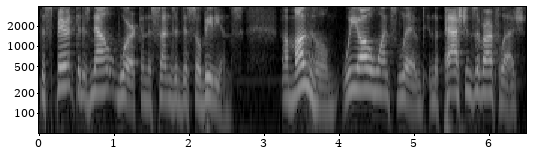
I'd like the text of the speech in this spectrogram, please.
the spirit that is now at work in the sons of disobedience, among whom we all once lived in the passions of our flesh,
